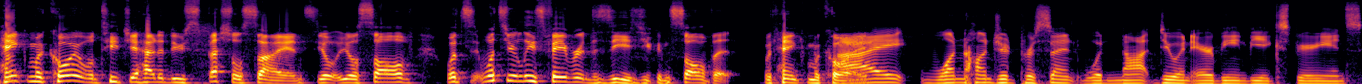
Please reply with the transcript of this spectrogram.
Hank McCoy will teach you how to do special science. You'll you'll solve what's what's your least favorite disease? You can solve it with Hank McCoy. I 100% would not do an Airbnb experience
